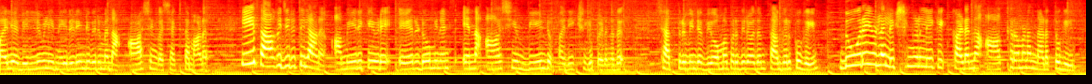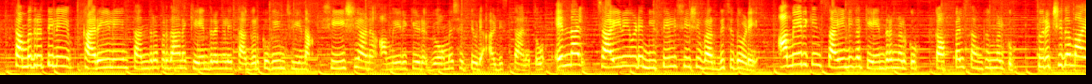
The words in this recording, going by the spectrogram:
വലിയ വെല്ലുവിളി നേരിടേണ്ടി വരുമെന്ന ആശങ്ക ശക്തമാണ്. ഈ സാഹചര്യത്തിലാണ് അമേരിക്കയുടെ എയർ ഡോമിനൻസ് എന്ന ആശയം വീണ്ടും പരീക്ഷിക്കപ്പെടുന്നത്. ശത്രുവിന്റെ വ്യോമ പ്രതിരോധം തകർക്കുകയും ദൂരെയുള്ള ലക്ഷ്യങ്ങളിലേക്ക് കടന്ന ആക്രമണം നടത്തുകയും സമുദ്രത്തിലെയും കരയിലെയും തന്ത്രപ്രധാന കേന്ദ്രങ്ങളെ തകർക്കുകയും ചെയ്യുന്ന ശേഷിയാണ് അമേരിക്കയുടെ വ്യോമശക്തിയുടെ അടിസ്ഥാനത്വം. എന്നാൽ ചൈനയുടെ മിസൈൽ ശേഷി വർദ്ധിച്ചതോടെ അമേരിക്കൻ സൈനിക കേന്ദ്രങ്ങൾക്കും കപ്പൽ സംഘങ്ങൾക്കും സുരക്ഷിതമായ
